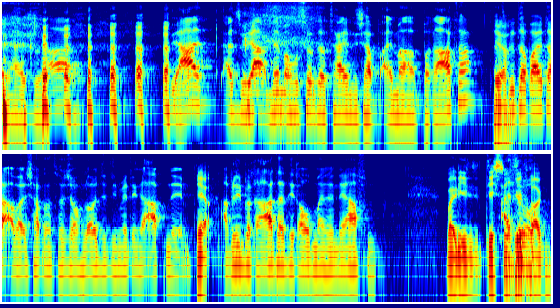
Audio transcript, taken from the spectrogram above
Ja, ja klar. ja, also ja, ne, man muss ja unterteilen. Ich habe einmal Berater als Ja. Mitarbeiter, aber ich habe natürlich auch Leute, die mir Dinge abnehmen. Ja. Aber die Berater, die rauben meine Nerven. Weil die dich so also, viel fragen.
